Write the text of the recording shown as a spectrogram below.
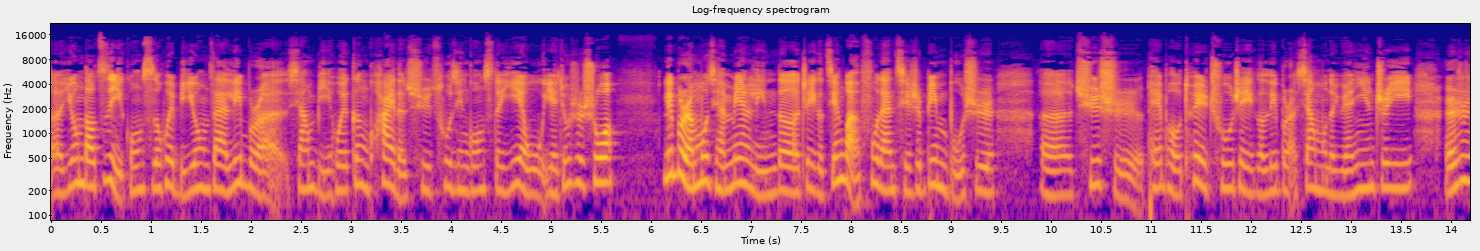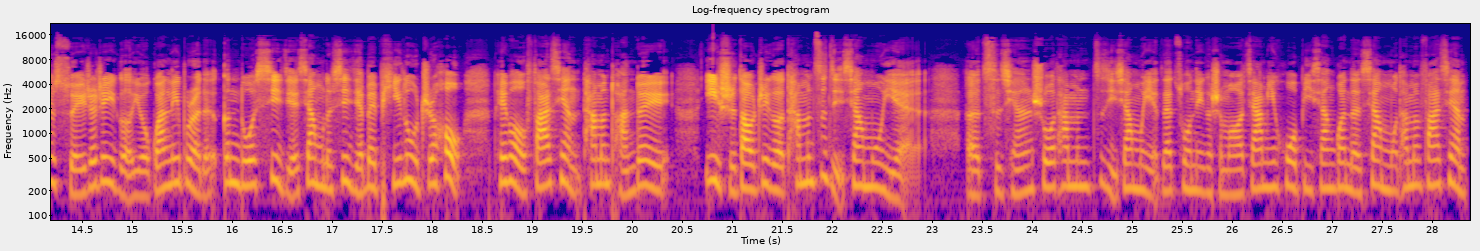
呃，用到自己公司会比用在 Libra 相比会更快的去促进公司的业务。也就是说，Libra 目前面临的这个监管负担，其实并不是呃驱使 PayPal 退出这个 Libra 项目的原因之一，而是随着这个有关 Libra 的更多细节项目的细节被披露之后，PayPal 发现他们团队意识到这个他们自己项目也呃此前说他们自己项目也在做那个什么加密货币相关的项目，他们发现。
